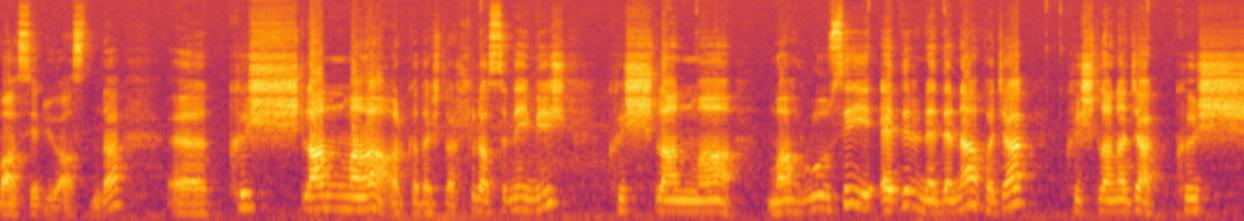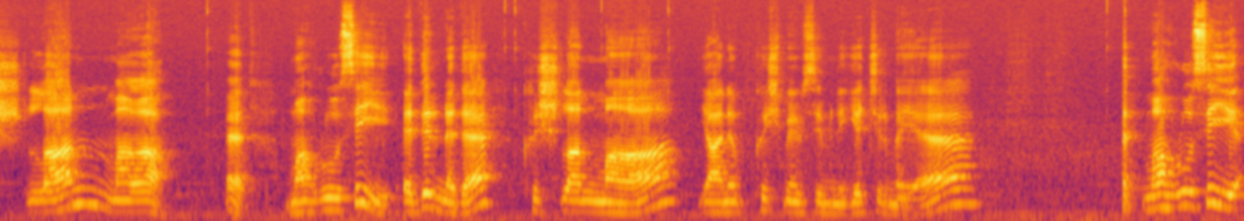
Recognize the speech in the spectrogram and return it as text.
bahsediyor aslında. E, kışlanma arkadaşlar. Şurası neymiş? Kışlanma. Mahrusi Edirne'de ne yapacak? Kışlanacak. Kışlanma. Evet. Mahrusi Edirne'de kışlanma yani kış mevsimini geçirmeye Evet, Mahrusi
